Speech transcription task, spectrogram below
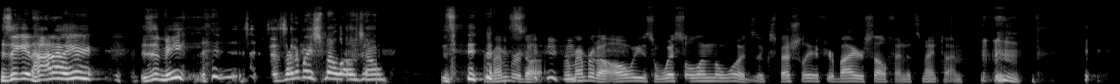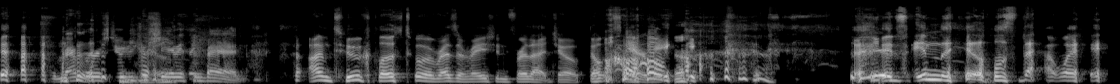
Is it getting hot out here? Is it me? Does anybody smell ozone? Remember to remember to always whistle in the woods, especially if you're by yourself and it's nighttime. Remember, as soon as you see anything bad. I'm too close to a reservation for that joke. Don't scare me. it's in the hills that way.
